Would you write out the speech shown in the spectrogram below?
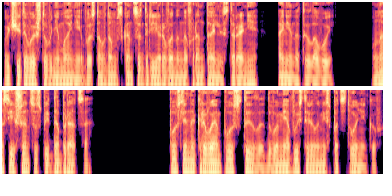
Учитывая, что внимание в основном сконцентрировано на фронтальной стороне, а не на тыловой, у нас есть шанс успеть добраться. После накрываем пост тыла двумя выстрелами из подствольников.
